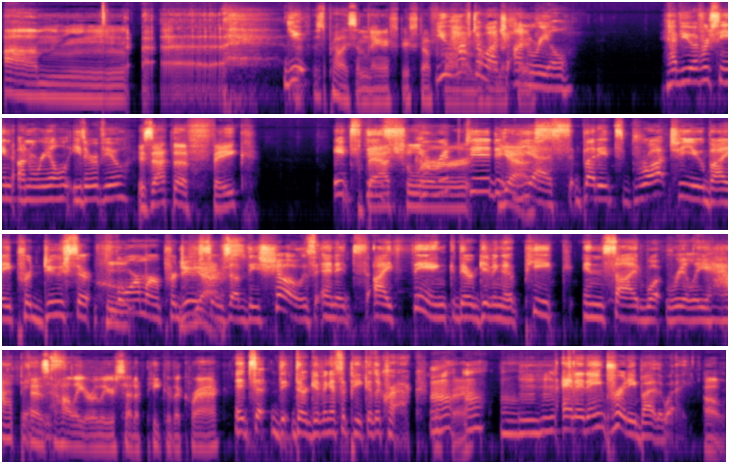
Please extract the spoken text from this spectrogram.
Um, uh, you there's probably some nasty stuff. you have on to watch. Unreal. Have you ever seen Unreal, either of you? Is that the fake? It's the Bachelor- scripted, yes. yes. but it's brought to you by producer, Who- former producers yes. of these shows, and it's. I think they're giving a peek inside what really happens. As Holly earlier said, a peek of the crack. it's a, they're giving us a peek of the crack, Okay. Mhm. and it ain't pretty, by the way. Oh,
